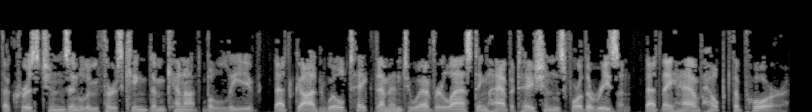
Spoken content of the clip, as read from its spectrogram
The Christians in Luther's kingdom cannot believe that God will take them into everlasting habitations for the reason that they have helped the poor.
